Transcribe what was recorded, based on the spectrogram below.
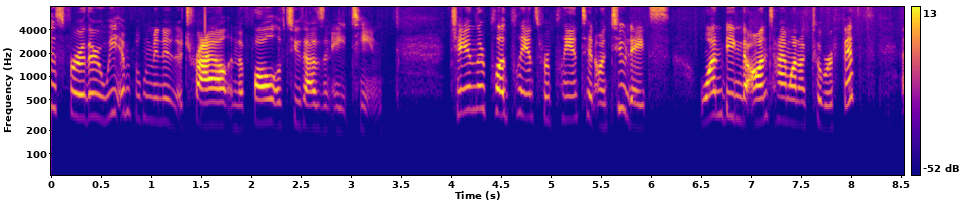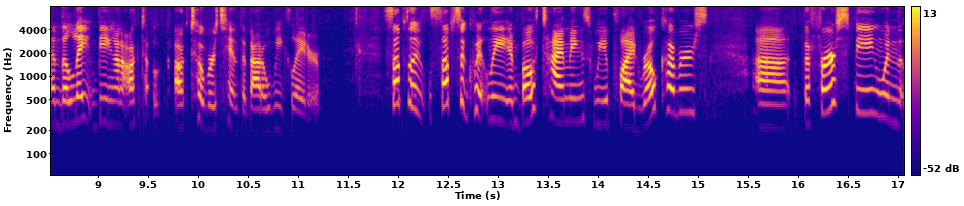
this further, we implemented a trial in the fall of 2018. Chandler plug plants were planted on two dates, one being the on time on October 5th and the late being on October 10th, about a week later. subsequently, in both timings, we applied row covers, uh, the first being when the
